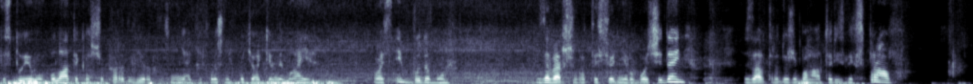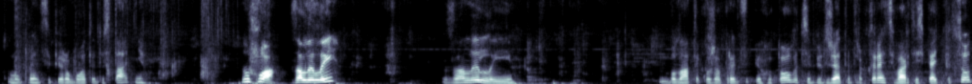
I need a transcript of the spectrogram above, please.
Тестуємо булатика, щоб перевірити, ніяких лишніх потьоків немає. Ось і будемо завершувати сьогодні робочий день. Завтра дуже багато різних справ. Тому, в принципі, роботи достатньо. Ну що, залили? Залили. Булатик уже, в принципі, готовий. Це бюджетний тракторець, вартість 5500.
